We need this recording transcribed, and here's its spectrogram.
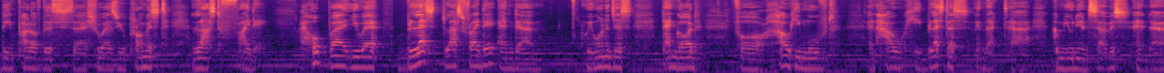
being part of this uh, show as you promised last Friday. I hope uh, you were blessed last Friday, and um, we want to just thank God for how He moved and how He blessed us in that uh, communion service. And uh,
